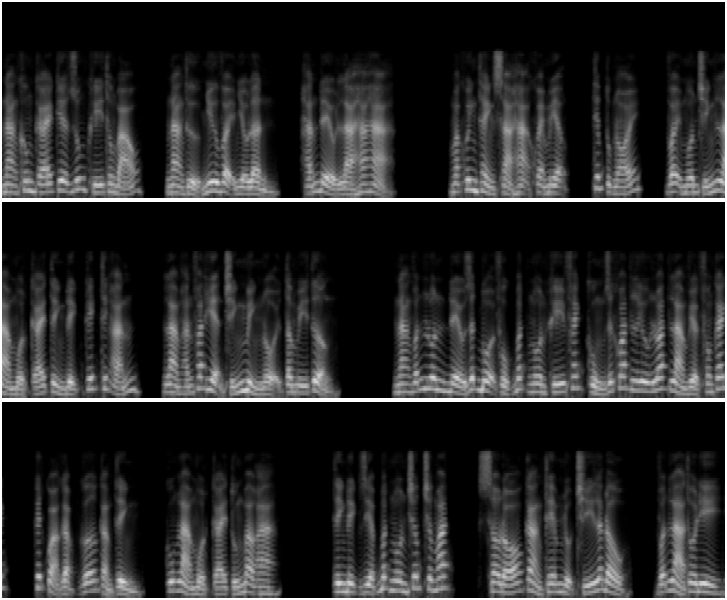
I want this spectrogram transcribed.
nàng không cái kia dũng khí thông báo, nàng thử như vậy nhiều lần, hắn đều là ha hả. Mạc Khuynh Thành xả hạ khoe miệng, tiếp tục nói, vậy muốn chính là một cái tình địch kích thích hắn, làm hắn phát hiện chính mình nội tâm ý tưởng. Nàng vẫn luôn đều rất bội phục bất ngôn khí phách cùng dứt khoát lưu loát làm việc phong cách, kết quả gặp gỡ cảm tình, cũng là một cái túng bao a. Tình địch Diệp bất ngôn chớp chớp mắt, sau đó càng thêm nhụt trí lắc đầu, vẫn là thôi đi,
